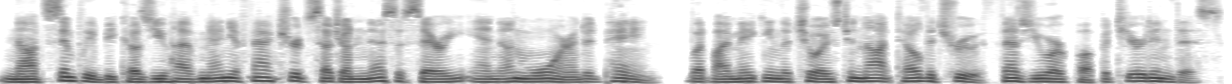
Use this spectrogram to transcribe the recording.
not simply because you have manufactured such unnecessary and unwarranted pain, but by making the choice to not tell the truth as you are puppeteered in this.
